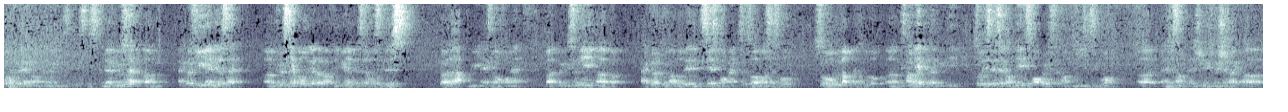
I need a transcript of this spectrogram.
100 and, uh, it's- and then we also have um, ACRA UEN data set. Uh, previously, all the data about the UEN data set was in this rather hard to read XML format, but we recently uh, got to upload it in CSV format, so it's a lot more accessible. So do download and a look. Um, it's currently at Data MVP. So this data set contains all registered companies in Singapore uh, and some additional information like uh,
